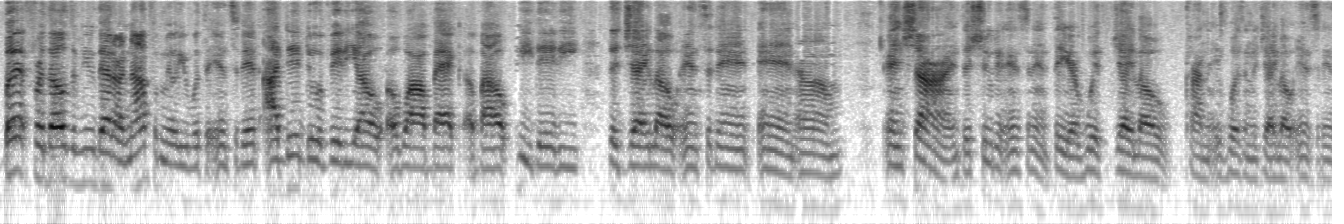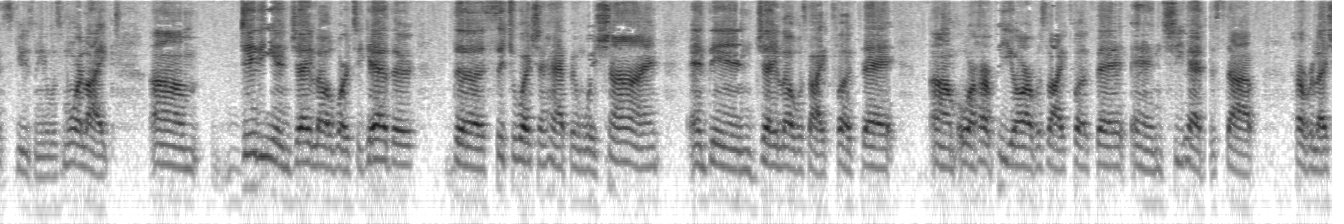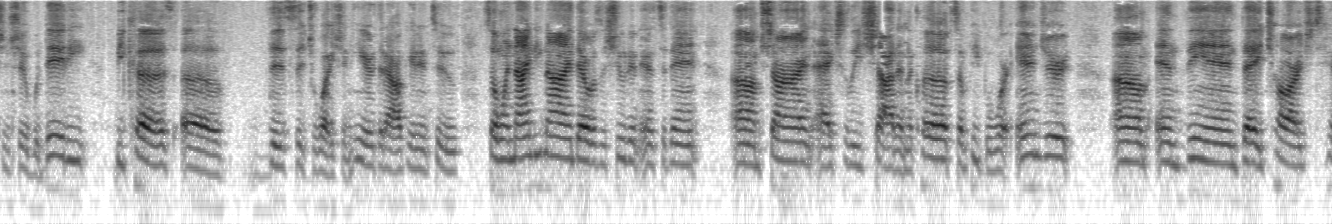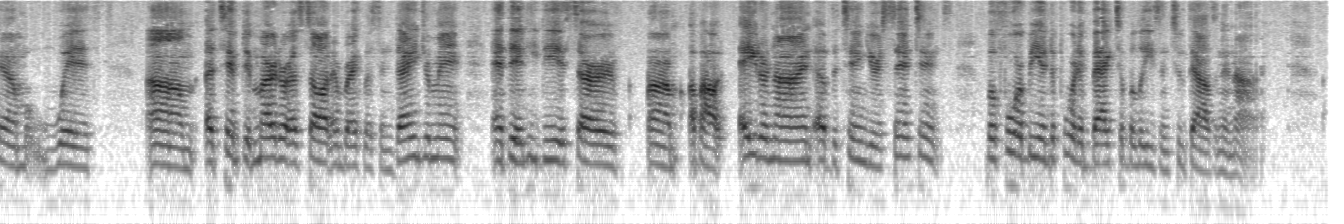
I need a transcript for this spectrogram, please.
But for those of you that are not familiar with the incident, I did do a video a while back about P. Diddy, the J-Lo incident, and um, and Shyne, the shooting incident there with J Lo, kind of it wasn't a J Lo incident, excuse me. It was more like um, Diddy and J Lo were together. The situation happened with Shyne, and then J Lo was like, "Fuck that," um, or her PR was like, "Fuck that," and she had to stop her relationship with Diddy because of this situation here that I'll get into. So in '99, there was a shooting incident. Um, Shyne actually shot in the club. Some people were injured. Um, and then they charged him with um, attempted murder, assault, and reckless endangerment. And then he did serve um, about eight or nine of the 10 year sentence before being deported back to Belize in 2009.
